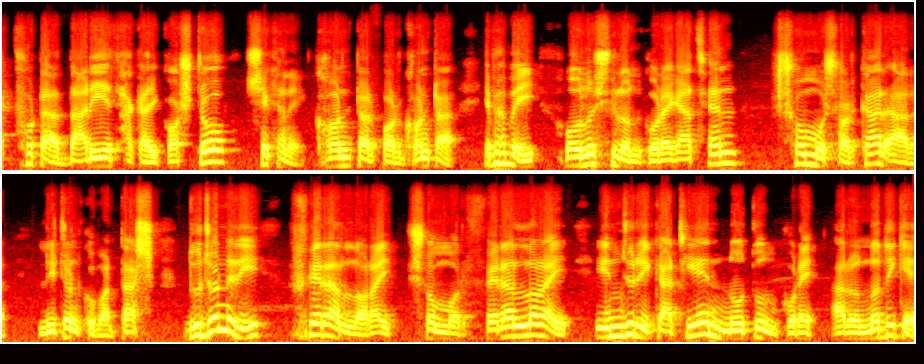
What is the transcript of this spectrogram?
এক ফোঁটা দাঁড়িয়ে থাকায় কষ্ট, সেখানে ঘণ্টার পর ঘণ্টা এভাবেই অনুশীলন করে গেছেন সৌম্য সরকার আর লিটন কুমার দাস। দুজনেরই ফেরার লড়াই, সৌম্যর ফেরার লড়াই ইঞ্জুরি কাটিয়ে নতুন করে আর অন্যদিকে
